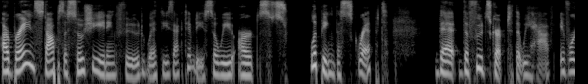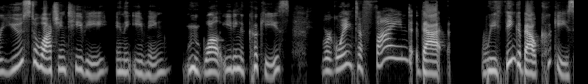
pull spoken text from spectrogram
our brain stops associating food with these activities. So we are flipping the script that the food script that we have. If we're used to watching TV in the evening while eating cookies, we're going to find that we think about cookies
